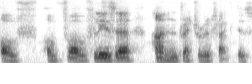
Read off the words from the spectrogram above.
of, of, of laser and retroreflectors.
